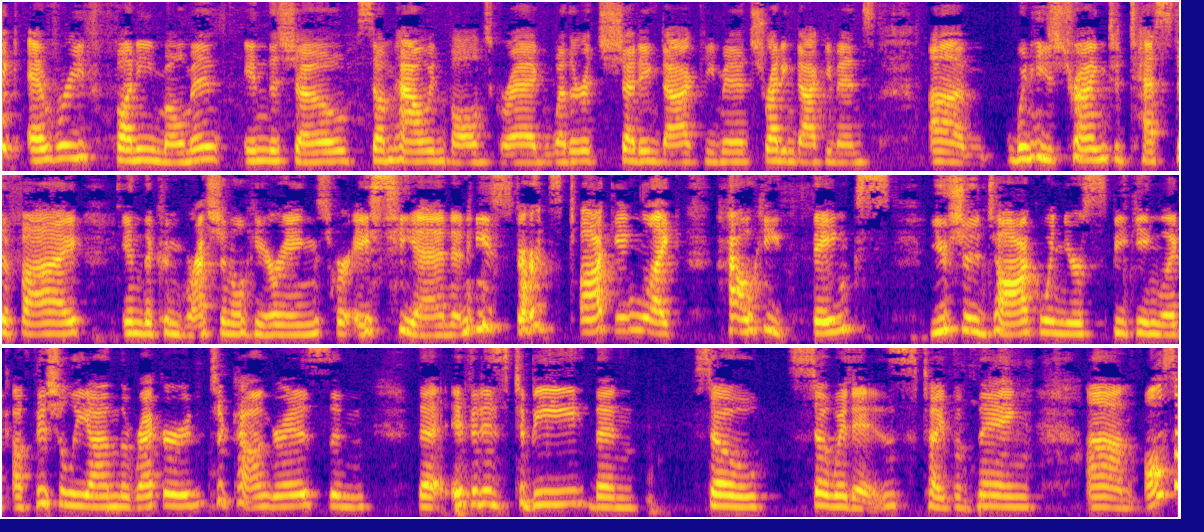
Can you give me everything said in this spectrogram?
like every funny moment in the show somehow involves Greg, whether it's shedding documents, shredding documents, um, when he's trying to testify in the congressional hearings for ATN and he starts talking like how he thinks you should talk when you're speaking like officially on the record to Congress and that if it is to be, then so so it is type of thing. Um, also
